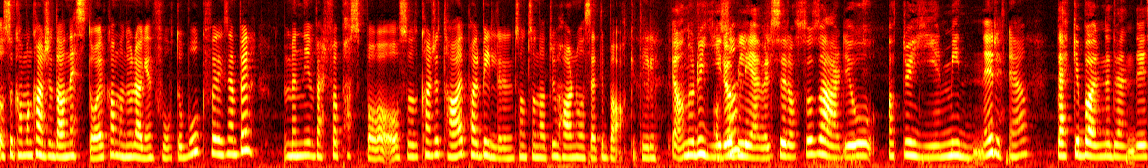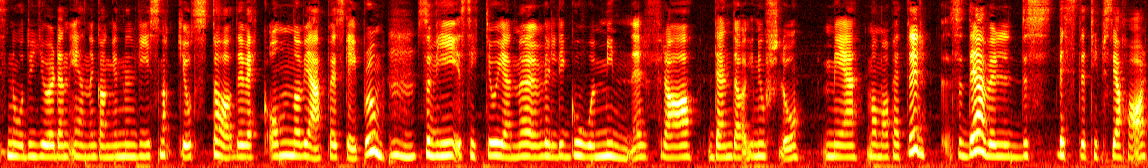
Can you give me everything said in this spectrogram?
Og så kan man kanskje da neste år kan man jo lage en fotobok, eksempel. Men i hvert fall pass på å også kanskje ta et par bilder, eller sånt, sånn at du har noe å se tilbake til. Ja, når du gir Også? opplevelser også, så er det jo at du gir minner. Ja. Det er ikke bare nødvendigvis noe du gjør den ene gangen, men vi snakker jo stadig vekk om når vi er på escape room. Mm. Så vi sitter jo igjen med veldig gode minner fra den dagen i Oslo med mamma og Petter. Så det er vel det beste tipset jeg har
